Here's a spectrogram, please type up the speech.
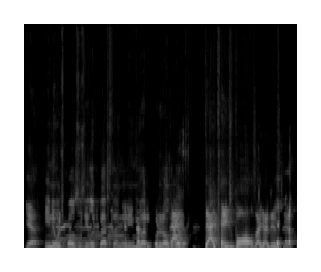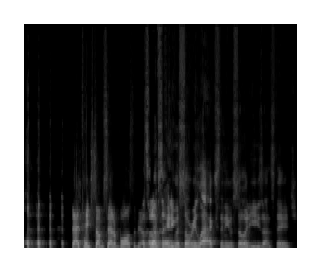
Yeah, he knew which poses he looked best in, and he knew how to put it all together. that takes balls. I got news for you. that takes some set of balls to be able. That's what I'm saying. He was so relaxed and he was so at ease on stage.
